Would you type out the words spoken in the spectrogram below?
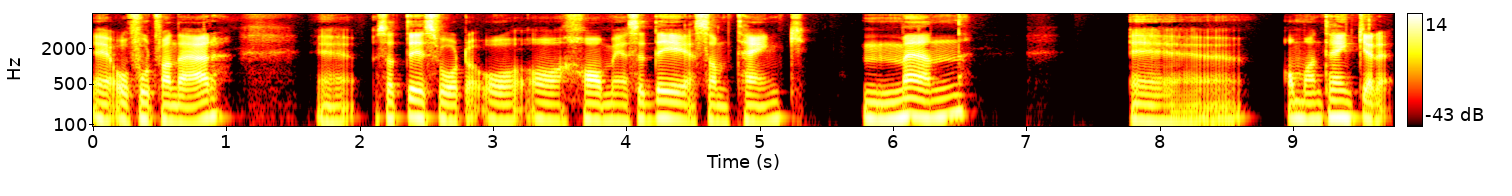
Eh, och fortfarande är. Eh, så att det är svårt att, att, att, ha med sig det som tänk. Men eh, om man tänker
